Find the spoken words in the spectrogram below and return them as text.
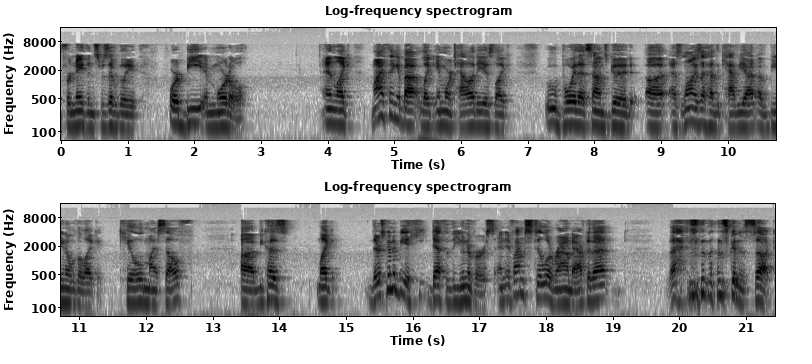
for nathan specifically or be immortal and like my thing about like immortality is like ooh boy that sounds good uh, as long as i have the caveat of being able to like kill myself uh, because like there's going to be a heat death of the universe and if i'm still around after that that's, that's gonna suck.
